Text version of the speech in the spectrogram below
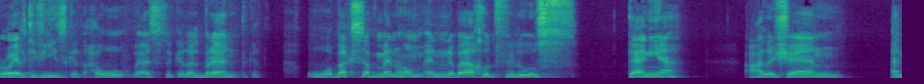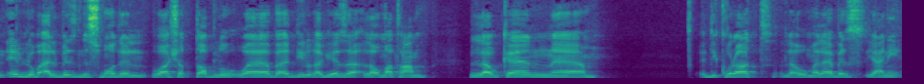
royalty fees كده. حقوق بس كده ال brand كده. وبكسب منهم إن باخد فلوس تانية علشان انقل له بقى ال business model واشطب له وبدي له الاجهزه لو مطعم لو كان ديكورات لو ملابس يعني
